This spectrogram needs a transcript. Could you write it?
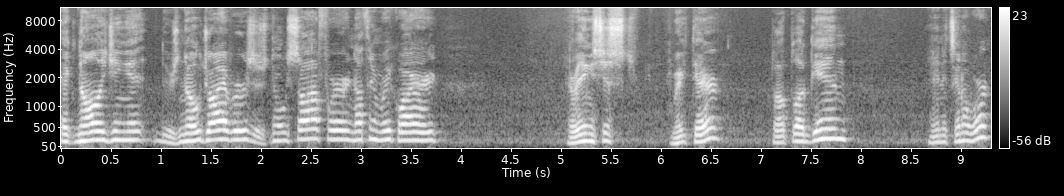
acknowledging it. There's no drivers, there's no software, nothing required. Everything's just right there, all plugged in, and it's going to work.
